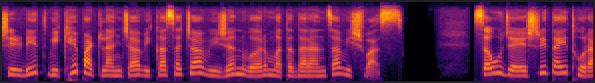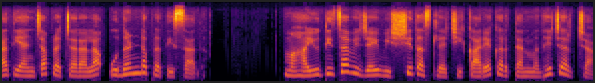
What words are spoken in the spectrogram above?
शिर्डीत विखे पाटलांच्या विकासाच्या विजनवर मतदारांचा विश्वास. सौ जयश्रीताई थोरात यांच्या प्रचाराला उदंड प्रतिसाद. महायुतीचा विजय विश्चित असल्याची कार्यकर्त्यांमध्ये चर्चा.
